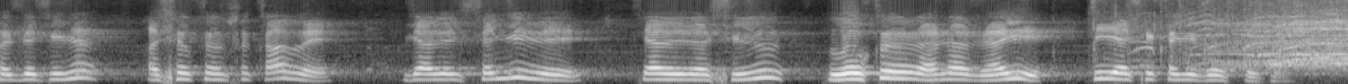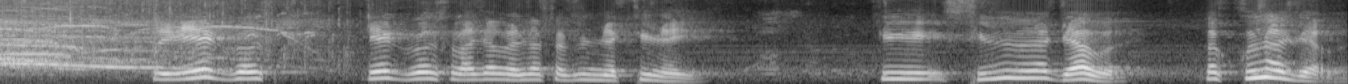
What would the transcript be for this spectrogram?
पद्धतीनं अशोकांचं काम आहे. ज्यावेळी संधी मिळेल त्यावेळेला शिरू मोकळं राहणार नाही ही या ठिकाणी गोष्ट होती. पण एक गोष्ट एक गोष्ट माझ्या मनात अजून नक्की नाही. की शिरूला द्यावं तर कुणाला द्यावं?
